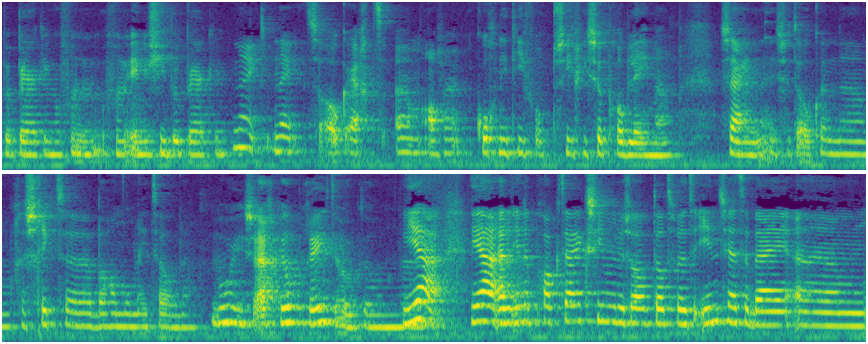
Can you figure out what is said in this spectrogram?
beperking of een, of een energiebeperking? Nee, nee, het is ook echt um, als er cognitieve of psychische problemen zijn, is het ook een um, geschikte behandelmethode. Mooi, is eigenlijk heel breed ook dan. Uh... Ja, ja, en in de praktijk zien we dus ook dat we het inzetten bij um,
